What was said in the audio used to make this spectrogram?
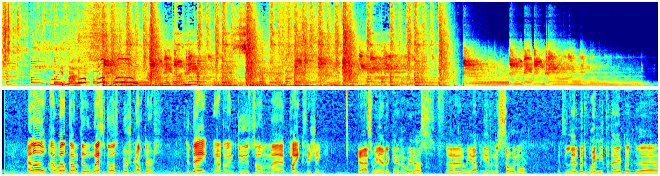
Oj fan! One more time. Nice, small. Hello and welcome to West Coast Bushcrafters. Today we are going to do some uh, pike fishing. Yes, we have the canoe with us. Uh, we have even a sonar. It's a little bit windy today, but uh,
